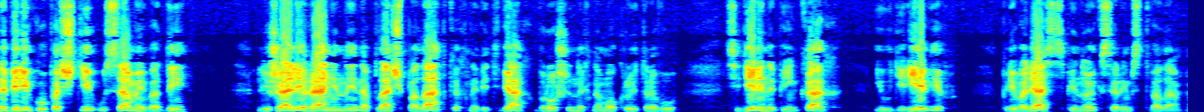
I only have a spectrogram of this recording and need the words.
На берегу, почти у самой воды, лежали раненые на плащ-палатках, на ветвях, брошенных на мокрую траву, сидели на пеньках и у деревьев, привалясь спиной к сырым стволам.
